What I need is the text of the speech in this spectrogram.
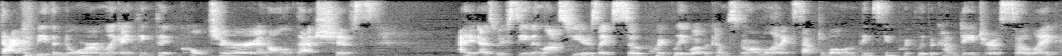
that could be the norm. Like I think that culture and all of that shifts I, as we've seen in last few years, like so quickly what becomes normal and acceptable and things can quickly become dangerous. So like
